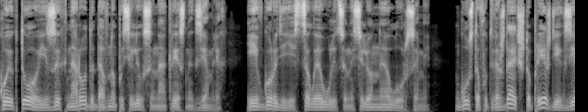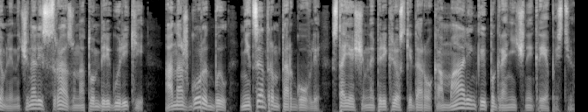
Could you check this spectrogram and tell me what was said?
кое-кто из их народа давно поселился на окрестных землях, и в городе есть целая улица, населенная лурсами. Густав утверждает, что прежде их земли начинались сразу на том берегу реки, а наш город был не центром торговли, стоящим на перекрестке дорог, а маленькой пограничной крепостью.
